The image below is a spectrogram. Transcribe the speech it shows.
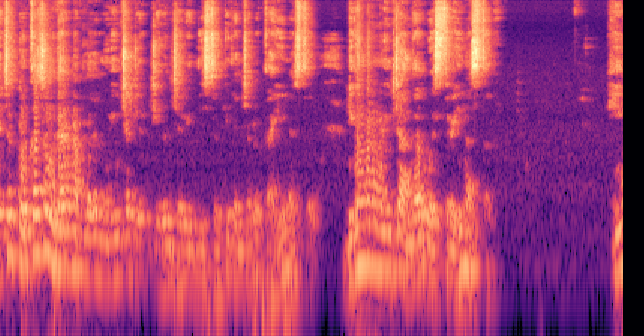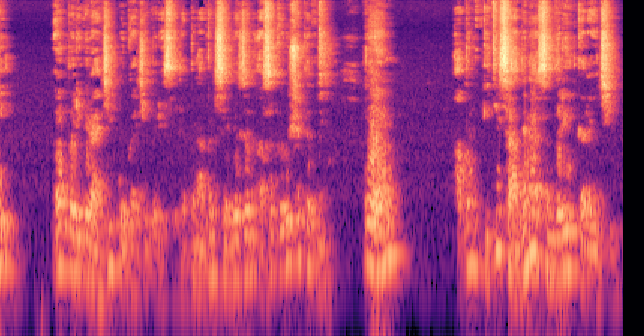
याचं टोकाचं उदाहरण आपल्याला मुलींच्या जीवनचर्येत दिसतं की त्यांच्याकडे काही नसतं. दिगंबर मुलींच्या अंगावर वस्त्रही नसतात. ही अपरिग्रहाची टोकाची परिस्थिती आहे. पण आपण सर्वजण असं करू शकत नाही. पण आपण किती साधनं संग्रहित करायची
